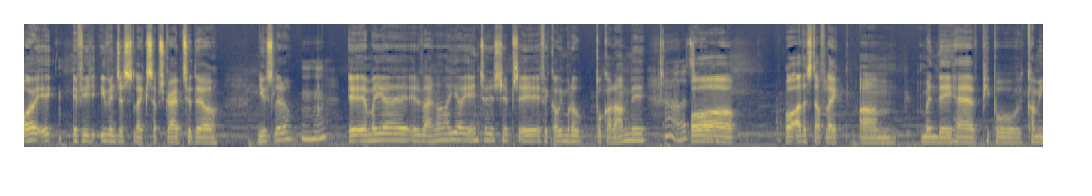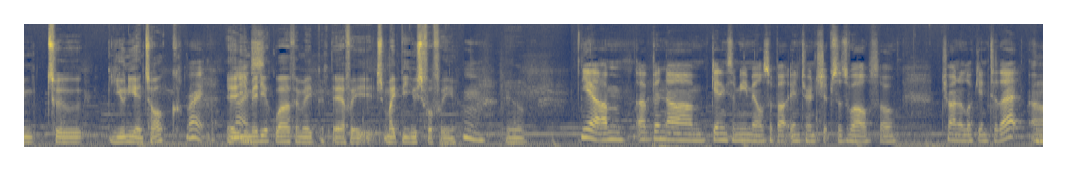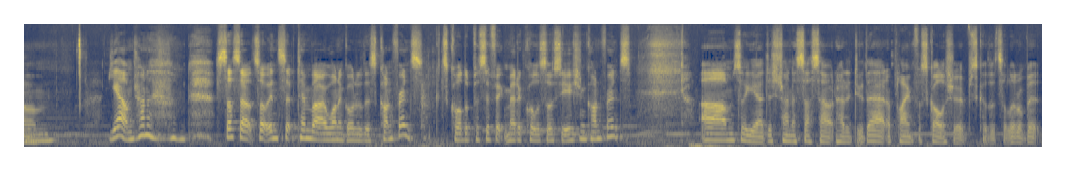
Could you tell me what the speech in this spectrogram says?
or if you even just like subscribe to their newsletter. Mm-hmm. E mai e e vai nga ia e internships e e whekau i maro pokarame Oh, that's cool. or or other stuff like um when they have people coming to uni and talk. Right. E, I nice. media kwa fe may fe might be useful for you. Hmm. You know. Yeah, I'm. I've been um, getting some emails about internships as well, so trying to look into that. Um, yeah, I'm trying to suss out. So in September, I want to go to this conference. It's called the Pacific Medical Association Conference. Um, so yeah, just trying to suss out how to do that. Applying for scholarships because it's a little bit,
